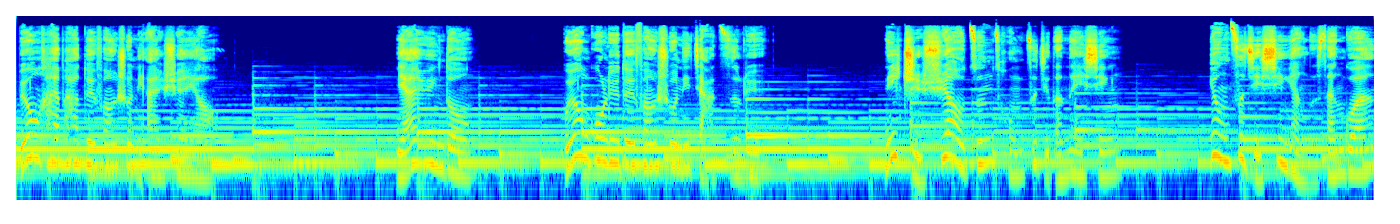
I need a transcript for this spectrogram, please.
不用害怕对方说你爱炫耀。你爱运动，不用顾虑对方说你假自律，你只需要遵从自己的内心，用自己信仰的三观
